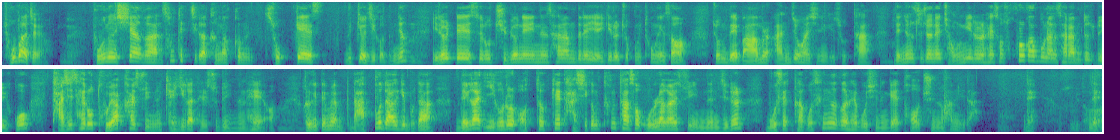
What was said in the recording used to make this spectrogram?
좁아져요. 네. 보는 시야가 선택지가 그만큼 좁게 느껴지거든요. 음. 이럴 때일수록 주변에 있는 사람들의 얘기를 조금 통해서 좀 내 마음을 안정하시는 게 좋다. 내년 수전에 정리를 해서 홀가분한 사람들도 있고 다시 새로 도약할 수 있는 계기가 될 수도 있는 해요. 그렇기 때문에 나쁘다기보다 내가 이거를 어떻게 다시금 틈타서 올라갈 수 있는지를 모색하고 생각을 해보시는 게 더 중요합니다. 네. 좋습니다. 네.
